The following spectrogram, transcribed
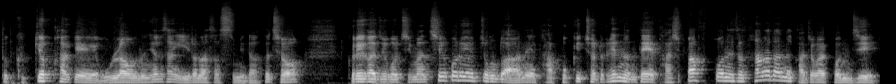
또 급격하게 올라오는 현상이 일어났었습니다. 그쵸? 그래가지고 한 7거래일 정도 안에 다 복귀 처리를 했는데 다시 박스권에서 상하단을 가져갈 건지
